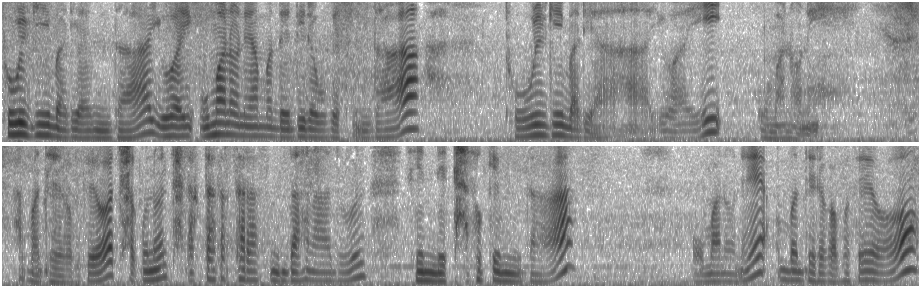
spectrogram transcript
돌기 마리아입니다. 요 아이 5만 원에 한번 내드려 보겠습니다. 돌기 마리아 요 아이 5만 원에 한번 데려가 보세요. 자구는 다닥다닥 달았습니다. 하나, 둘, 셋, 넷, 다섯 개입니다. 5만 원에 한번 데려가 보세요.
